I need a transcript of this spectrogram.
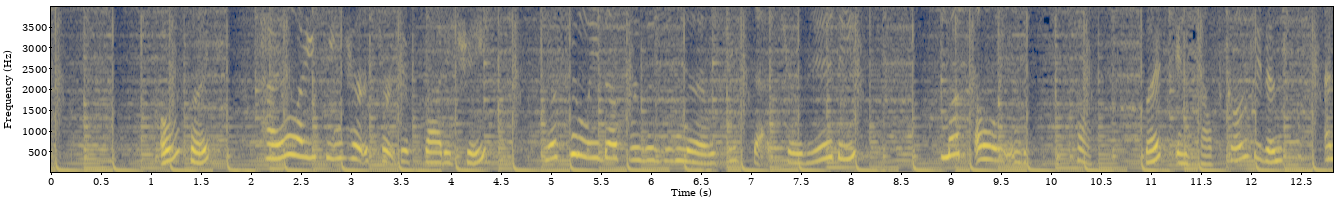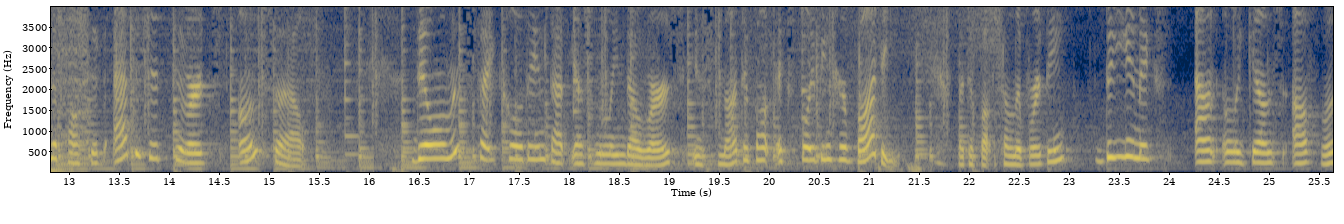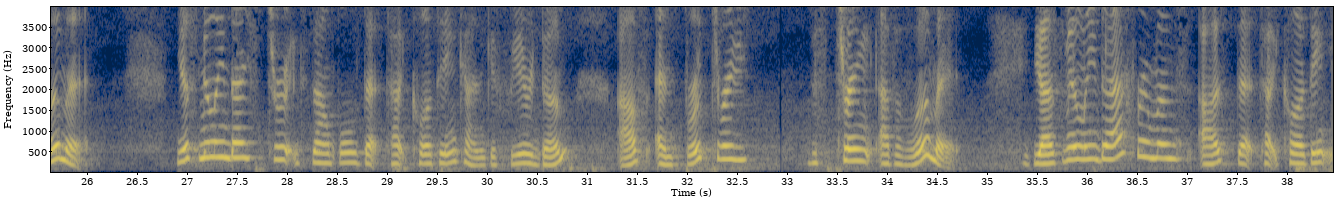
Also, highlighting her attractive body shape, Yasmin Linda presents a narrative that her beauty, not only in the physical, but in self-confidence and a positive attitude towards oneself. The woman's tight clothing that Yasmin Linda wears is not about exploiting her body, but about celebrating the uniqueness and elegance of women. Yasmin Linda is true example that tight clothing can give freedom of and portray the strength of a woman. Yasmin Linda reminds us that tight clothing is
